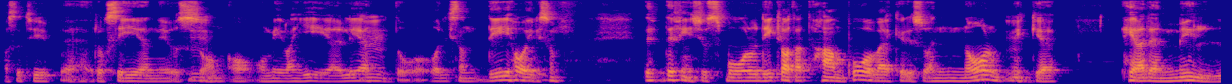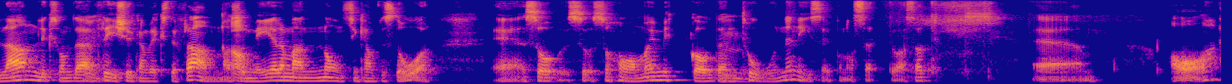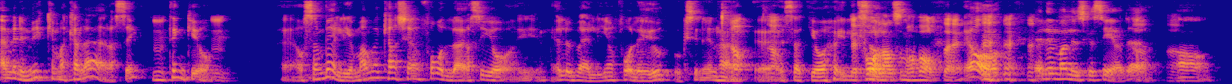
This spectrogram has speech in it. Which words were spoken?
Alltså typ eh, Rosenius om, om, om evangeliet och, och liksom, det har ju liksom det, det finns ju spår och det är klart att han påverkar ju så enormt mycket hela den myllan liksom där frikyrkan växte fram. Alltså Ja. mer än man någonsin kan förstå. Eh, så, så, så har man ju mycket av den Mm. tonen i sig på något sätt. Va? Så att, ehm, ja, men det är mycket man kan lära sig, tänker jag. Mm. Eh, Och sen väljer man väl kanske en folla, alltså jag, eller väljer en folla, jag är uppvuxen i den här. Ja, eh, ja. Så att jag är det är liksom, Follan som har valt dig. Ja, eller hur man nu ska se det. Ja.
